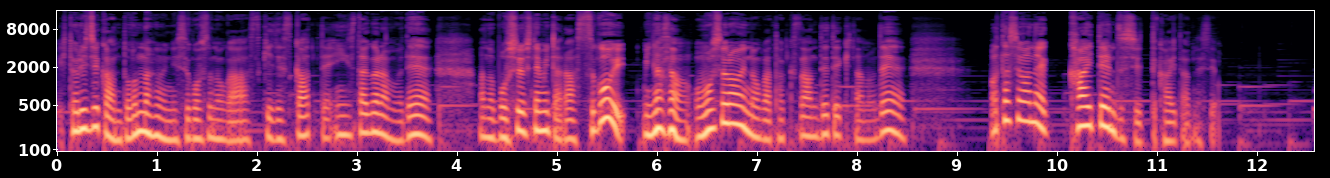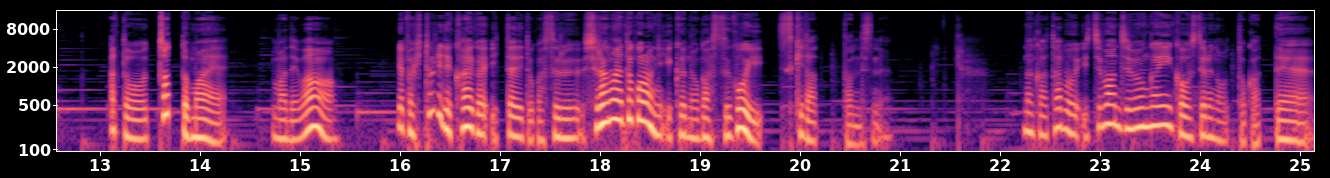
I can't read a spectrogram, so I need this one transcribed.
一人時間どんな風に過ごすのが好きですかってインスタグラムであの募集してみたらすごい皆さん面白いのがたくさん出てきたので私はね回転寿司って書いたんですよ。あとちょっと前まではやっぱ一人で海外行ったりとかする知らないところに行くのがすごい好きだったんですね。なんか多分一番自分がいい顔してるのとかって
